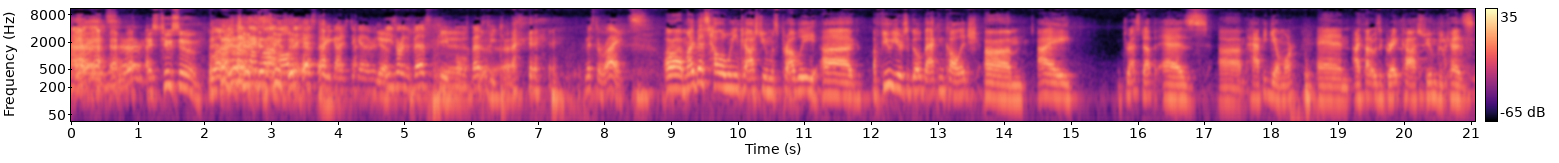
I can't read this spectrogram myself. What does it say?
played, sir. It's too soon. I think I brought all the history guys together. Yeah. These are the best people, Yeah. best teachers. Mr. Wrights. Uh, my best Halloween costume was probably uh, a few years ago back in college. Um, I dressed up as um, Happy Gilmore, and I thought it was a great costume because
